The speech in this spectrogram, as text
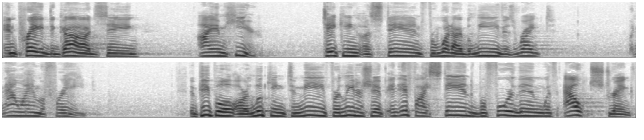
and prayed to God saying, "I am here taking a stand for what I believe is right, but now I am afraid. The people are looking to me for leadership, and if I stand before them without strength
